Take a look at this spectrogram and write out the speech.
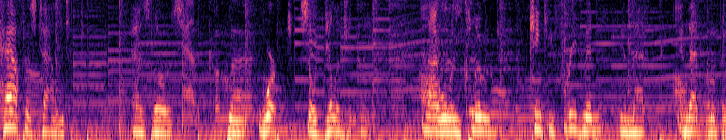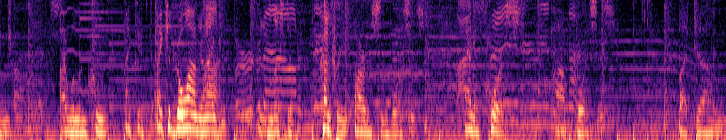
half as talented as those who worked so diligently. And I will include Kinky Friedman in that in that grouping. I will include I could I could go on and on in a list of country artists and voices, and of course pop voices. But um,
